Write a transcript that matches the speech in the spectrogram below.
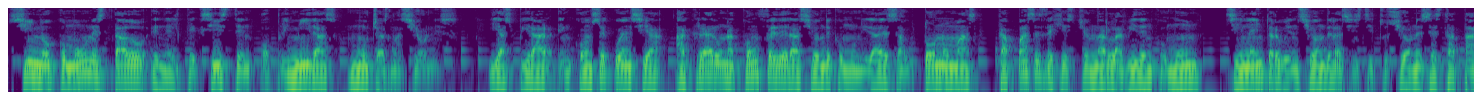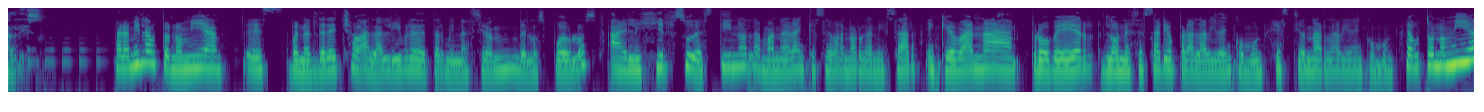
sino como un Estado en el que existen oprimidas muchas naciones, y aspirar en consecuencia a crear una confederación de comunidades autónomas capaces de gestionar la vida en común sin la intervención de las instituciones estatales. Para mí la autonomía es, bueno, el derecho a la libre determinación de los pueblos, a elegir su destino, la manera en que se van a organizar, en que van a proveer lo necesario para la vida en común, gestionar la vida en común. La autonomía,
